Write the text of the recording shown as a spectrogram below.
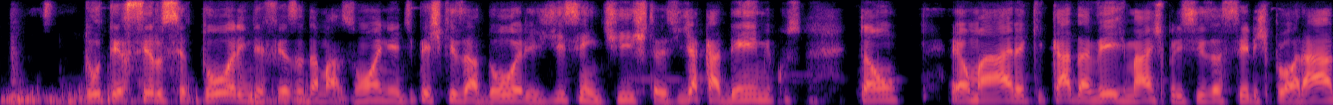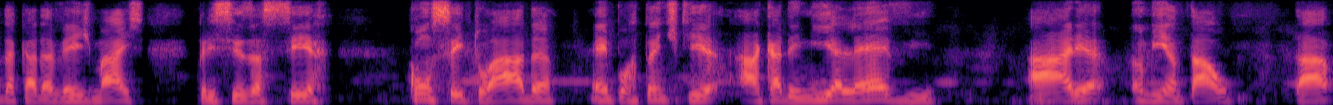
do terceiro setor em defesa da Amazônia, de pesquisadores, de cientistas, de acadêmicos. Então, é uma área que cada vez mais precisa ser explorada, cada vez mais precisa ser conceituada é importante que a academia leve a área ambiental tá,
